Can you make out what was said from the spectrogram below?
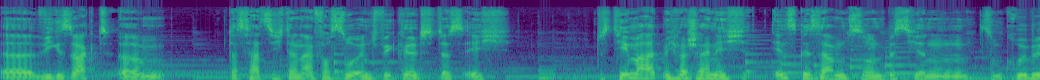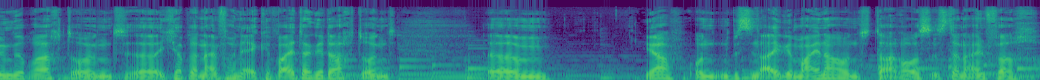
äh, wie gesagt, ähm, das hat sich dann einfach so entwickelt, dass ich das Thema hat mich wahrscheinlich insgesamt so ein bisschen zum Grübeln gebracht und äh, ich habe dann einfach eine Ecke weitergedacht und ähm, ja, und ein bisschen allgemeiner und daraus ist dann einfach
